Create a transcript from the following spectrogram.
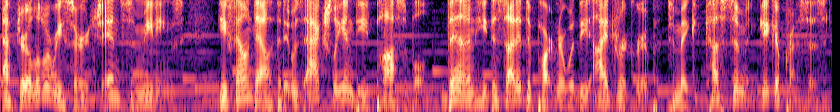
After a little research and some meetings, he found out that it was actually indeed possible. Then he decided to partner with the Idra Group to make custom gigapresses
